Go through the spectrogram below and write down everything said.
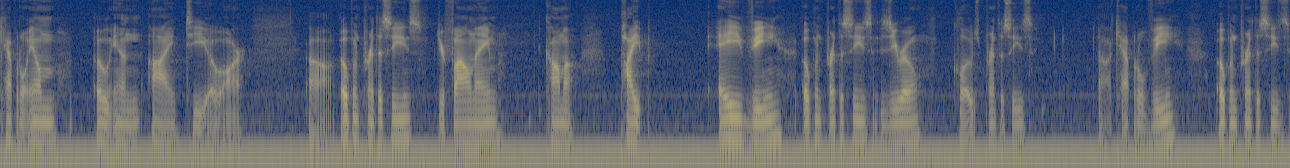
capital M O N I T O R uh, open parentheses your file name comma pipe AV open parentheses 0 close parentheses uh, capital V open parentheses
